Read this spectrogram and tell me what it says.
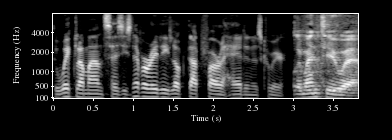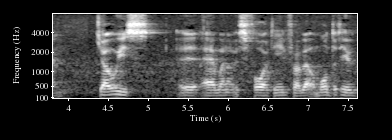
The Wicklow man says he's never really looked that far ahead in his career. I went to um, Joey's uh, uh, when I was 14 for about a month or two,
